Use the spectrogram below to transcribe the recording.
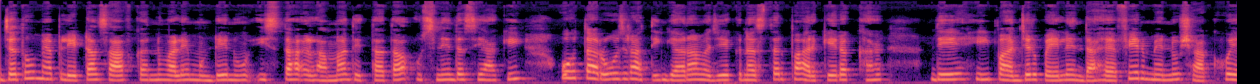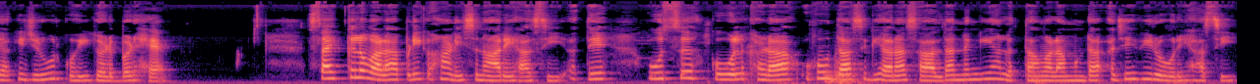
ਜਦੋਂ ਮੈਂ ਪਲੇਟਾਂ ਸਾਫ਼ ਕਰਨ ਵਾਲੇ ਮੁੰਡੇ ਨੂੰ ਇਸ ਦਾ ਇਲਾਮਾ ਦਿੱਤਾ ਤਾਂ ਉਸਨੇ ਦੱਸਿਆ ਕਿ ਉਹ ਤਾਂ ਰੋਜ਼ ਰਾਤੀ 11 ਵਜੇ ਕਨਸਤਰ ਭਰ ਕੇ ਰੱਖਣ ਦੇ ਹੀ 5 ਰੁਪਏ ਲੈਂਦਾ ਹੈ। ਫਿਰ ਮੈਨੂੰ ਸ਼ੱਕ ਹੋਇਆ ਕਿ ਜ਼ਰੂਰ ਕੋਈ ਗੜਬੜ ਹੈ। ਸਾਈਕਲ ਵਾਲਾ ਆਪਣੀ ਕਹਾਣੀ ਸੁਣਾ ਰਿਹਾ ਸੀ ਅਤੇ ਉਸ ਕੋਲ ਖੜਾ ਉਹ 10-11 ਸਾਲ ਦਾ ਨੰਗੀਆਂ ਲੱਤਾਂ ਵਾਲਾ ਮੁੰਡਾ ਅਜੇ ਵੀ ਰੋ ਰਿਹਾ ਸੀ।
